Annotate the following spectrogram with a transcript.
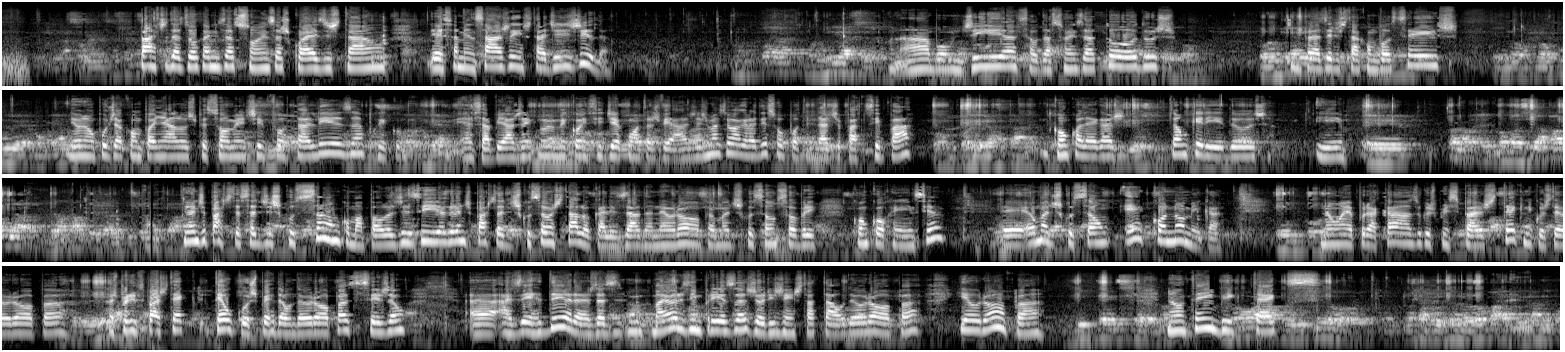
parte das organizações às quais essa mensagem está dirigida. Olá, bom dia, saudações a todos. Um prazer estar com vocês. Eu não pude acompanhá-los pessoalmente em Fortaleza, porque essa viagem me coincidia com outras viagens, mas eu agradeço a oportunidade de participar com colegas tão queridos e Grande parte dessa discussão, como a Paula dizia, grande parte da discussão está localizada na Europa, é uma discussão sobre concorrência, é uma discussão econômica. Não é por acaso que os principais técnicos da Europa, as principais telcos, perdão, da Europa sejam uh, as herdeiras das maiores empresas de origem estatal da Europa. E a Europa não tem big techs,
